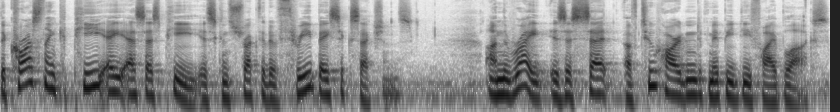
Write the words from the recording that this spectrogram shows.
The Crosslink PASSP is constructed of three basic sections. On the right is a set of two hardened MIPI D-PHY blocks,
